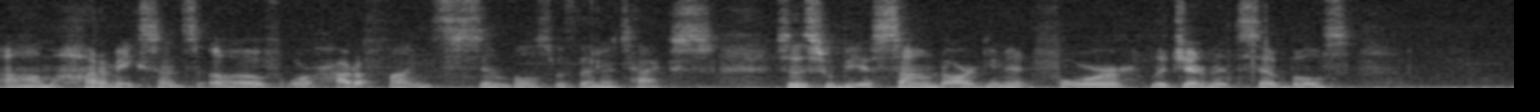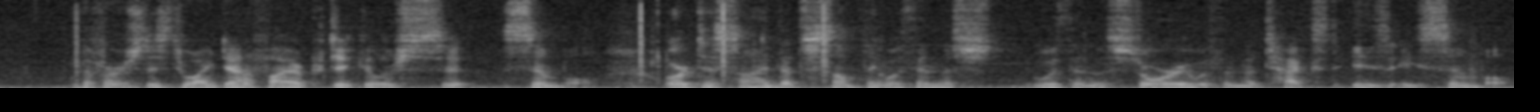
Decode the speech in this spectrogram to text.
um, how to make sense of or how to find symbols within a text. So this would be a sound argument for legitimate symbols. The first is to identify a particular si symbol, or decide that something within the within the story, within the text, is a symbol,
